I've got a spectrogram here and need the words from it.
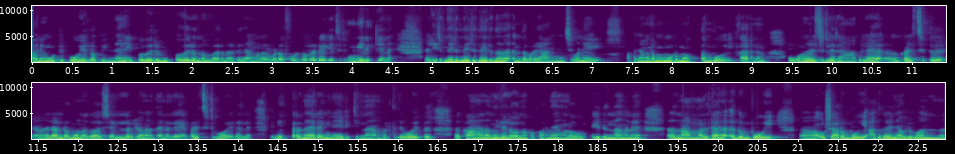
അവനെയും കൂട്ടി പോയല്ലോ. പിന്നെ ഇപ്പൊ വരും ഇപ്പൊ വരും എന്നും പറഞ്ഞിട്ട് ഞങ്ങൾ ഇവിടെ ഫുഡ് റെഡി ആക്കി വെച്ചിട്ട് ഇങ്ങനെ ഇരിക്കുന്നെ ഇരുന്നിരുന്ന് ഇരുന്നിരുന്ന് എന്താ പറയാ അഞ്ചു മണിയായി. അപ്പൊ ഞങ്ങളുടെ മൂട് മൊത്തം പോയി. കാരണം ഊണ് കഴിച്ചിട്ടില്ല. രാവിലെ കഴിച്ചിട്ട് രണ്ടോ മൂന്നോ ദോശ എല്ലാവരും അങ്ങനെ തന്നെയല്ലേ കഴിച്ചിട്ട് പോയതല്ലേ. പിന്നെ ഇത്ര നേരം ഇങ്ങനെ ഇരിക്കുന്ന. അമ്പലത്തിൽ പോയിട്ട് കാണുന്നില്ലല്ലോ എന്നൊക്കെ പറഞ്ഞ് ഞങ്ങൾ ഇരുന്ന് അങ്ങനെ നമ്മളുടെ ഇതും പോയി. ഉഷാറും പോയി. അത് കഴിഞ്ഞ് അവർ വന്ന്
